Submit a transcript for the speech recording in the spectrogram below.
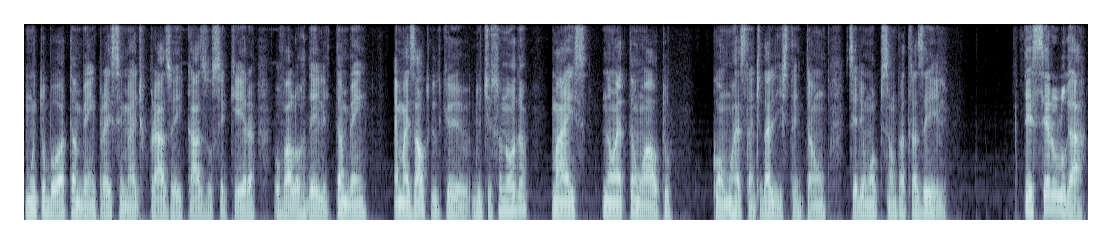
muito boa também para esse médio prazo aí, caso você queira. O valor dele também é mais alto do que o do Tsunoda, mas não é tão alto como o restante da lista. Então, seria uma opção para trazer ele. Terceiro lugar,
